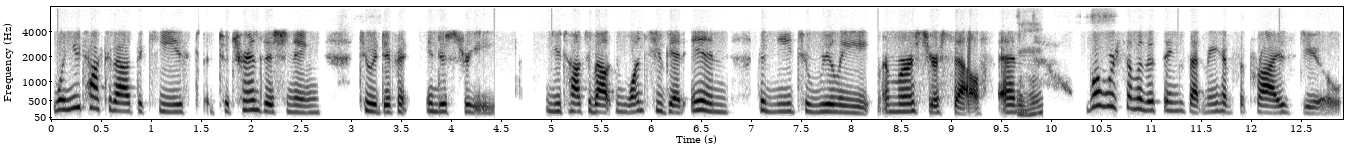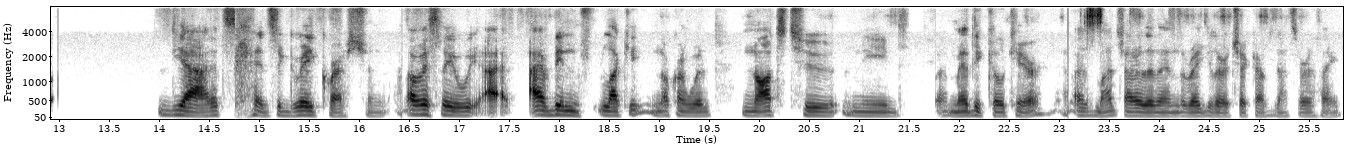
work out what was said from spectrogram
When you talked about the keys to transitioning to a different industry, you talked about once you get in, the need to really immerse yourself. And mm-hmm. what were some of the things that may have surprised you? Yeah, that's it's a great question. Obviously, we I, I've been lucky, knock on wood, not to need medical care as much, other than the regular checkups, that sort of thing.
